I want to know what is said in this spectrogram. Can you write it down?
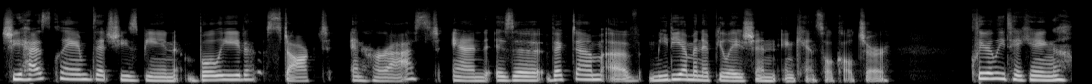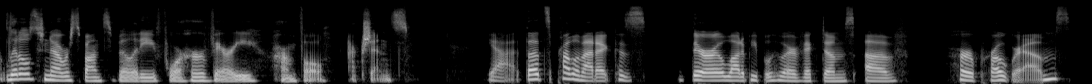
She has claimed that she's been bullied, stalked, and harassed, and is a victim of media manipulation and cancel culture, clearly taking little to no responsibility for her very harmful actions. Yeah, that's problematic because there are a lot of people who are victims of her programs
